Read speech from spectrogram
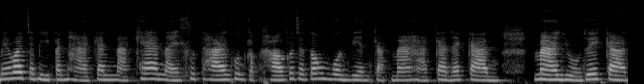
ไม่ว่าจะมีปัญหากันหนักแค่ไหนสุดท้ายคุณกับเขาก็จะต้องวนเวียนกลับมาหากันและกัน มาอยู่ด้วยกัน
